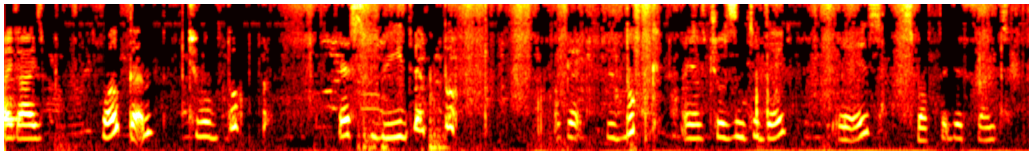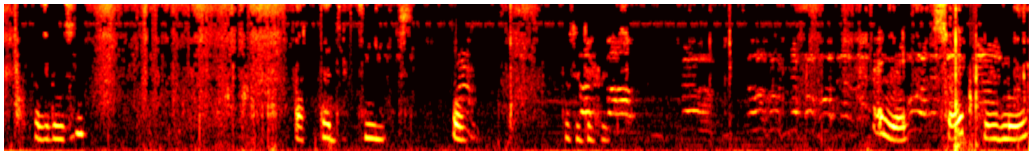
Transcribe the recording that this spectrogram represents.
Hi guys, welcome to a book. Let's read a book. Okay, the book I have chosen today is Spot the Difference. As you can see, Spot the Difference. Oh, what's the difference? Anyway, so we move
